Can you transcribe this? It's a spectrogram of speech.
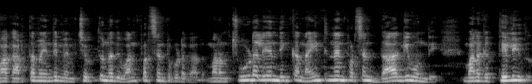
మాకు అర్థమైంది మేము చెప్తున్నది వన్ పర్సెంట్ కూడా కాదు. మనం చూడలేనిది ఇంకా నైంటీ నైన్ పర్సెంట్ దాగి ఉంది మనకు తెలీదు.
